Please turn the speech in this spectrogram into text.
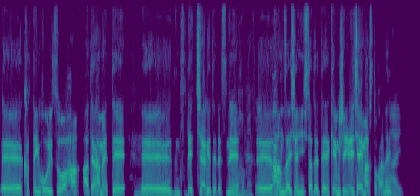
う、えー、勝手に法律をは当てはめて、うん、えー、でっち上げてですね、まあまあえー、犯罪者に仕立てて刑務所に入れちゃいますとかね。はい。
